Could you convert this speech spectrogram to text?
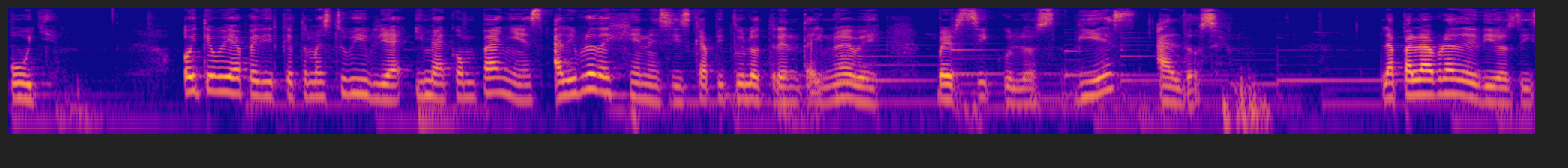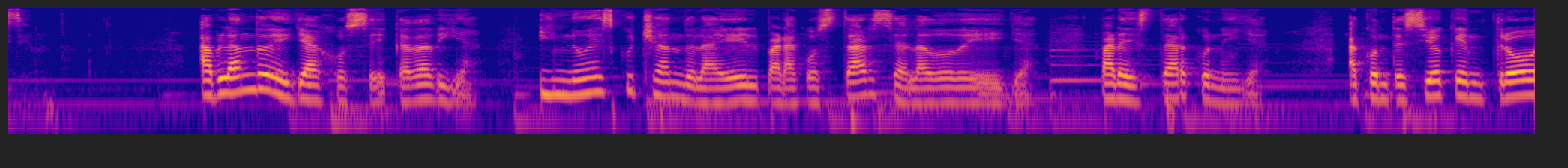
Huye. Hoy te voy a pedir que tomes tu Biblia y me acompañes al libro de Génesis capítulo 39, versículos 10 al 12. La palabra de Dios dice, hablando ella a José cada día, y no escuchándola a él para acostarse al lado de ella, para estar con ella. Aconteció que entró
